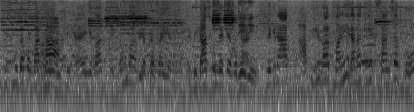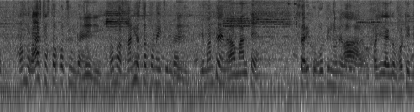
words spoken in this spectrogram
किस मुद्दा पर बात हाँ। ठीक है ये बात एकदम बात ये आपका सही है। कि विकास को लेके होता जी, है। जी। लेकिन आप आप ये बात मानिएगा ना कि एक सांसद को हम राष्ट्र स्तर पर चुन रहे हैं। जी, जी। हम स्थानीय स्तर पर नहीं चुन रहे जी, हैं। ये मानते हैं ना? हाँ मानते हैं। तारीख को वोटिंग होने वाला है हाँ। पच्चीस तारीख को वोटिंग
